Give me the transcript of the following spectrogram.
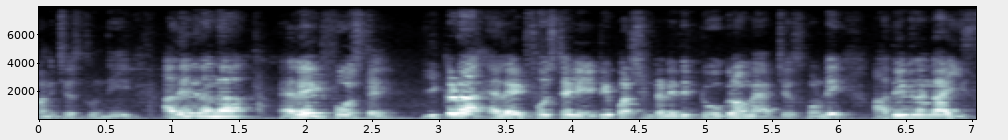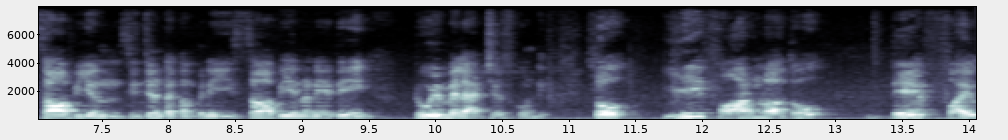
పనిచేస్తుంది. అదేవిధంగా ఎలైట్ ఫోస్టైల్ ఇక్కడ ఎలైట్ ఫోస్టైల్ ఎయిటీ పర్సెంట్ అనేది టూ గ్రామ్ యాడ్ చేసుకోండి. అదేవిధంగా ఇసాబియన్ సింజెంటా కంపెనీ ఇసాబియన్ అనేది టూ ఎంఎల్ యాడ్ చేసుకోండి. సో ఈ ఫార్ములాతో డే ఫైవ్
